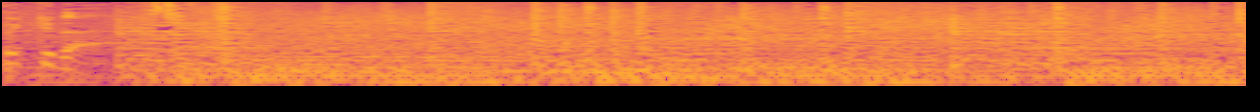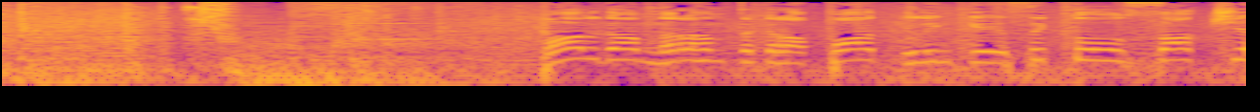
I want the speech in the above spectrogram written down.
ಸಿಕ್ಕಿದೆ. ಪಹಲ್ಗಾಮ್ ನರಹಂತಕರ ಪಾಕ್ ಲಿಂಕ್ಗೆ ಸಿಕ್ತು ಸಾಕ್ಷ್ಯ.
